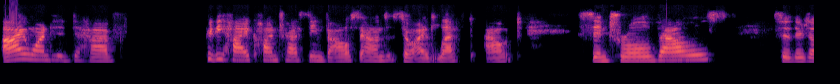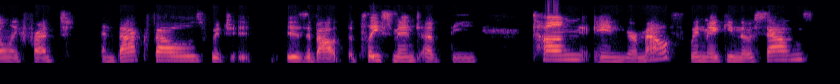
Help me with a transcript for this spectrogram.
I wanted to have pretty high contrasting vowel sounds. So I left out central vowels. So there's only front and back vowels, which is about the placement of the tongue in your mouth when making those sounds.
